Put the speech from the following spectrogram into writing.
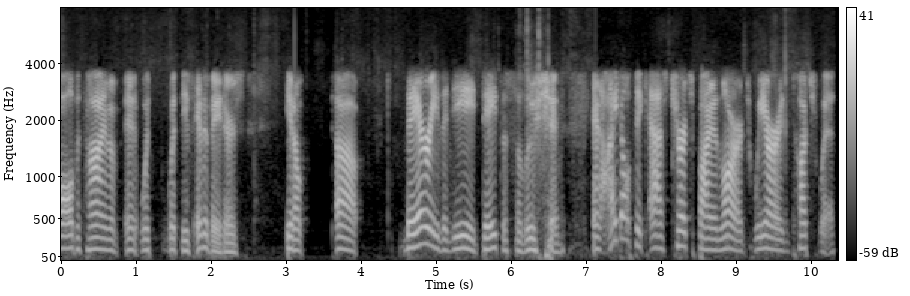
all the time eh, with with these innovators. You know, uh, marry the need, date the solution. And I don't think, as church by and large, we are in touch with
